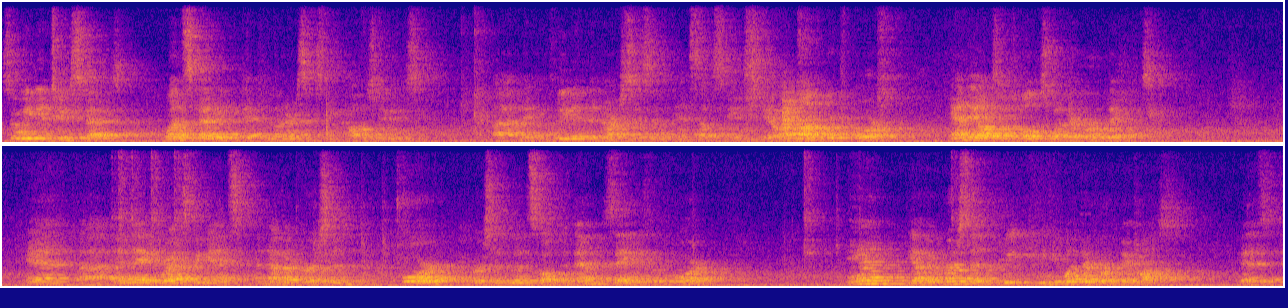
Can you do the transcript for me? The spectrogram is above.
So we did two studies. One study, we had 260 college students. Uh, they completed the narcissism and self-esteem scale a month before, and they also told us what their birthday was. And uh, then they aggressed against another person or a person who insulted them, same as before. And the other person, we, we knew what their birthday was. Because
